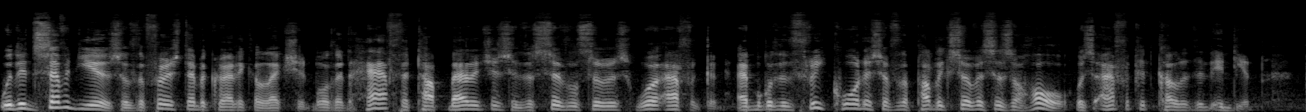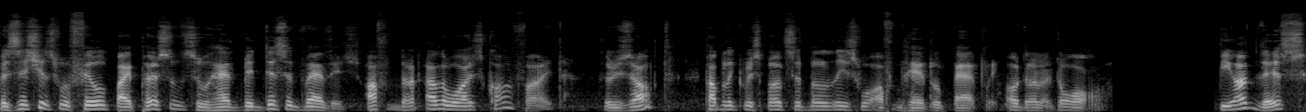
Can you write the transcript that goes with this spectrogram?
Within seven years of the first democratic election, more than half the top managers in the civil service were African, and more than three quarters of the public service as a whole was African, colored, and Indian. Positions were filled by persons who had been disadvantaged, often not otherwise qualified. The result? Public responsibilities were often handled badly, or not at all. Beyond this,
